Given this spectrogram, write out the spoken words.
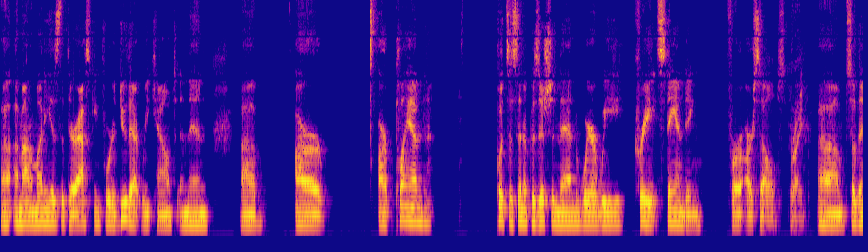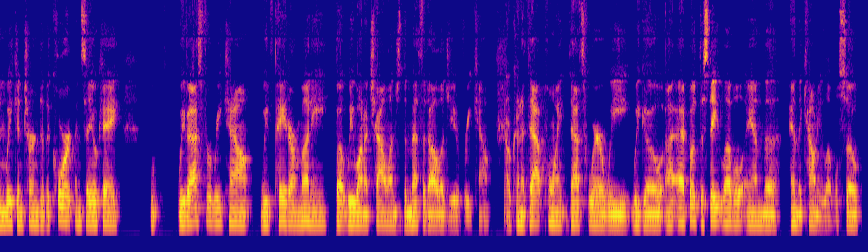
uh, amount of money is that they're asking for to do that recount, and then uh, our our plan puts us in a position then where we create standing for ourselves. Right. Um, so then we can turn to the court and say, okay, we've asked for recount, we've paid our money, but we want to challenge the methodology of recount. Okay. And at that point, that's where we we go uh, at both the state level and the and the county level. So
